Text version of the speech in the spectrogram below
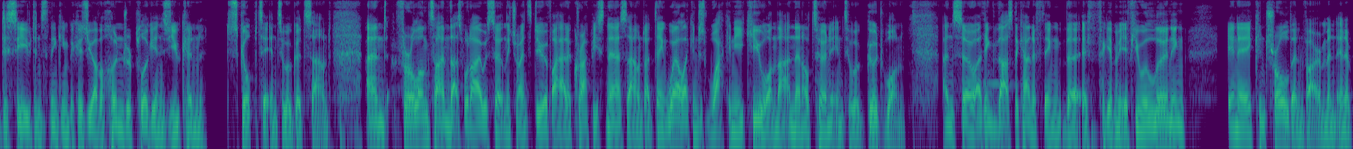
deceived into thinking because you have a hundred plugins you can sculpt it into a good sound. And for a long time, that's what I was certainly trying to do. If I had a crappy snare sound, I'd think, well, I can just whack an EQ on that and then I'll turn it into a good one. And so I think that's the kind of thing that, if forgive me, if you were learning in a controlled environment in a,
